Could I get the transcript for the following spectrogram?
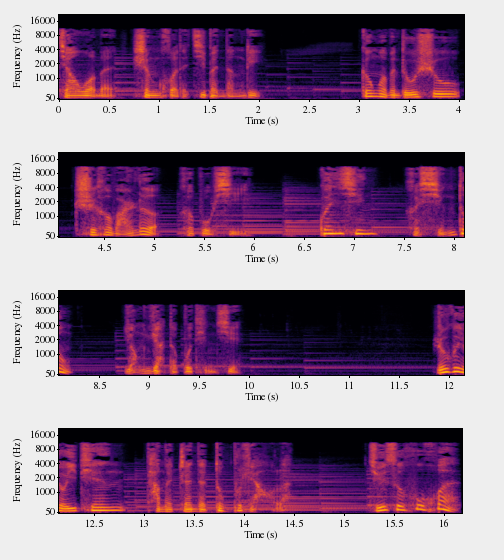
教我们生活的基本能力，供我们读书、吃喝玩乐和补习，关心和行动。永远都不停歇。如果有一天他们真的动不了了，角色互换，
